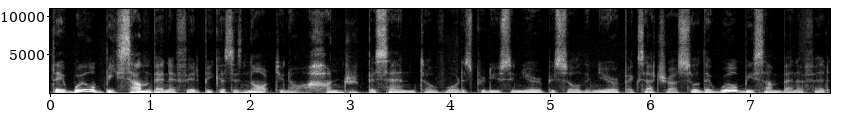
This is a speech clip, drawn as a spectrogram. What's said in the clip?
there will be some benefit because it's not, you know, 100% of what is produced in Europe is sold in Europe, etc. So there will be some benefit.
